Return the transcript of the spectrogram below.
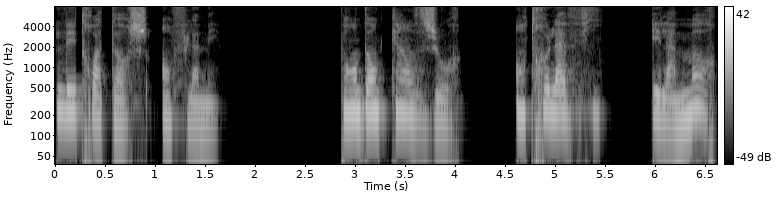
les trois torches enflammées. Pendant quinze jours, entre la vie et la mort,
